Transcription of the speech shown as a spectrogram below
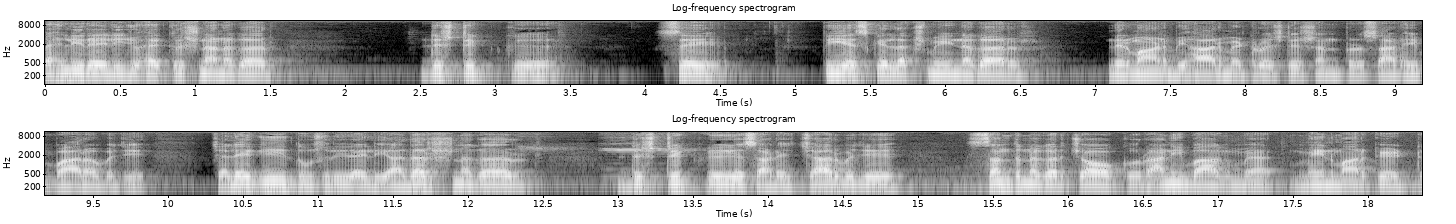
पहली रैली जो है कृष्णा नगर डिस्ट्रिक्ट से पीएस के लक्ष्मी नगर निर्माण बिहार मेट्रो स्टेशन पर साढ़े बारह बजे चलेगी। दूसरी रैली आदर्श नगर डिस्ट्रिक्ट, ये साढ़े चार बजे संत नगर चौक, रानीबाग में मेन मार्केट,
